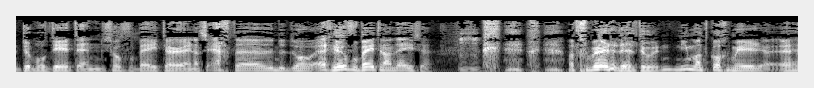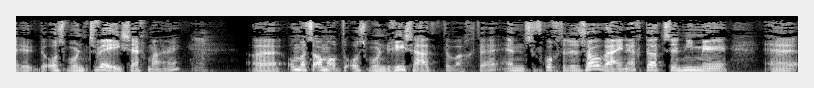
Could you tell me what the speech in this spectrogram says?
dubbel dit en zoveel beter. En dat is echt, uh, echt heel veel beter dan deze. Mm -hmm. Wat gebeurde er toen? Niemand kocht meer uh, de Osborne 2, zeg maar. Ja. Uh, omdat ze allemaal op de Osborne 3 zaten te wachten. En ze verkochten er zo weinig dat ze niet meer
